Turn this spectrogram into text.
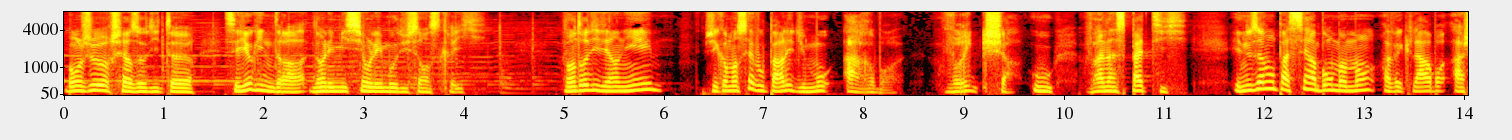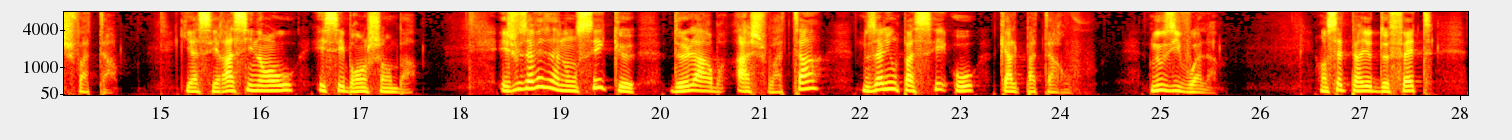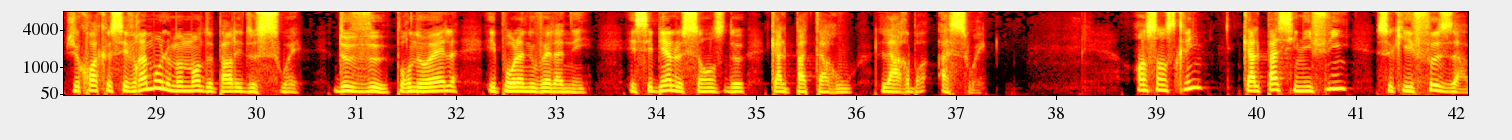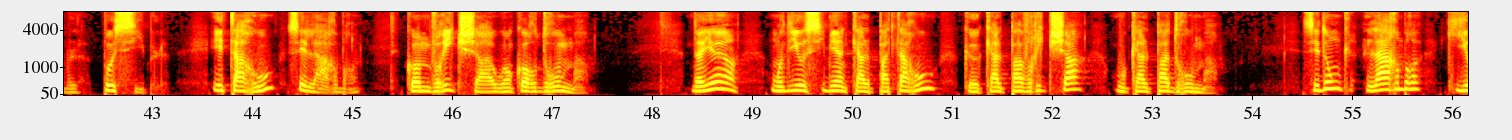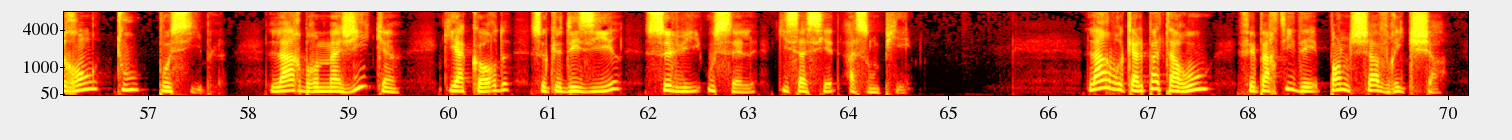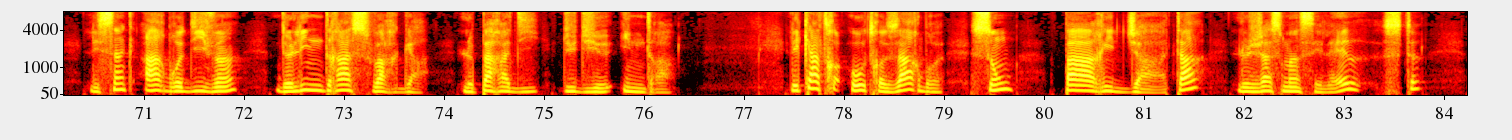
Bonjour chers auditeurs, c'est Yogindra dans l'émission Les mots du sanskrit. Vendredi dernier, j'ai commencé à vous parler du mot arbre, vriksha ou vanaspati, et nous avons passé un bon moment avec l'arbre ashvata, qui a ses racines en haut et ses branches en bas. Et je vous avais annoncé que de l'arbre ashvata, nous allions passer au kalpataru. Nous y voilà. En cette période de fête, je crois que c'est vraiment le moment de parler de souhaits, de vœux pour Noël et pour la nouvelle année. Et c'est bien le sens de Kalpataru, l'arbre à souhait. En sanskrit, Kalpa signifie ce qui est faisable, possible. Et Taru, c'est l'arbre, comme Vriksha ou encore Druma. D'ailleurs, on dit aussi bien Kalpataru que Kalpavriksha ou Kalpadruma. C'est donc l'arbre qui rend tout possible, l'arbre magique qui accorde ce que désire celui ou celle qui s'assied à son pied. L'arbre Kalpataru fait partie des Panchavriksha, les cinq arbres divins de l'Indra Swarga, le paradis du dieu Indra. Les quatre autres arbres sont Parijata, le jasmin céleste,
